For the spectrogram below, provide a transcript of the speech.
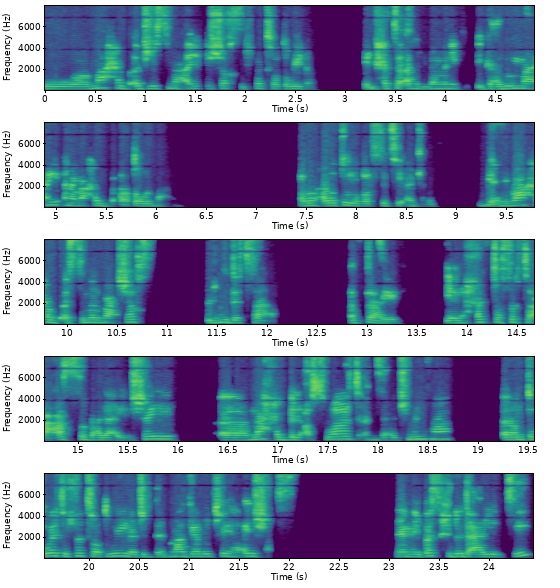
وما أحب أجلس مع اي شخص لفترة طويلة. يعني حتى أهلي لما يقعدون معي أنا ما أحب أطول معهم. أروح على طول غرفتي أقعد. يعني ما أحب أستمر مع شخص لمدة ساعة. أتضايق. يعني حتى صرت أعصب على أي شيء. آه، ما أحب الأصوات أنزعج منها. انطويت الفترة طويلة جدا ما قابلت فيها أي شخص. لأني بس حدود عائلتي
